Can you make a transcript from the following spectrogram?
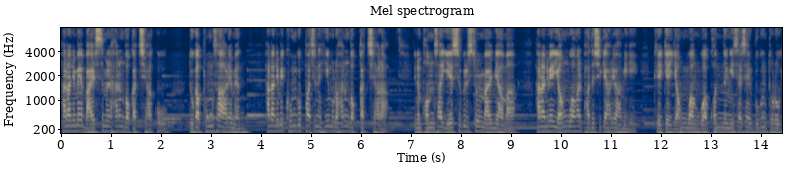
하나님의 말씀을 하는 것 같이 하고 누가 봉사하려면 하나님이 공급하시는 힘으로 하는 것 같이 하라. 이는 범사 예수 그리스도를 말미암아 하나님의 영광을 받으시게 하려 함이니 그에게 영광과 권능이 세세 무궁토록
